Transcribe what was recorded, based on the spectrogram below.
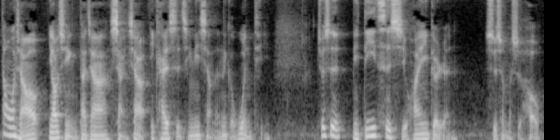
但我想要邀请大家想一下，一开始请你想的那个问题，就是你第一次喜欢一个人是什么时候？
